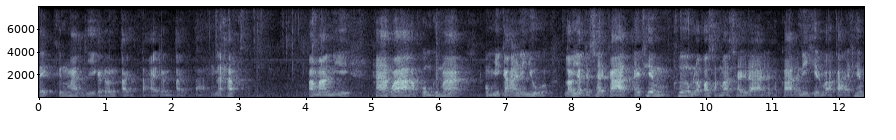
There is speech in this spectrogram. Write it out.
เด็กขึ้นมาทีก็โดนไต่ตายโดนไต่ตายนะครับ ประมาณนี้ถ้าหากว่าผมขึ้นมา ผมมีการ์ดอันนี้อยู่ เราอยากจะใช้การ์ดไอเทมเพิ่มเราก็สามารถใช้ได้นะครับ การ์ดอันนี้เขียนว่าการ์ดไอเทม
